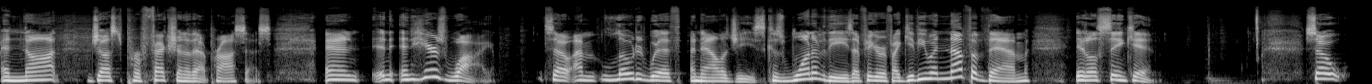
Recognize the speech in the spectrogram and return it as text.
And not just perfection of that process. And and, and here's why. So i'm loaded with analogies because one of these i figure if i give you enough of them it'll sink in. So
